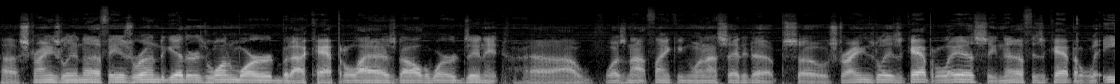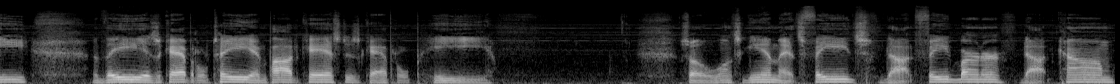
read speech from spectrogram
uh, strangely enough is run together as one word but i capitalized all the words in it. Uh, i was not thinking when i set it up. So strangely is a capital s enough is a capital e the is a capital t and podcast is a capital p. So once again that's feeds.feedburner.com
